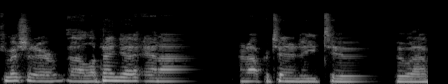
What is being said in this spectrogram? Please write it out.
Commissioner uh, LaPena and I had an opportunity to uh,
